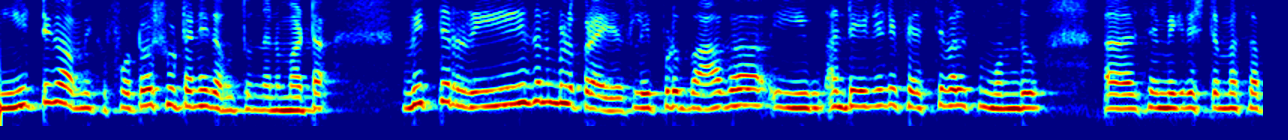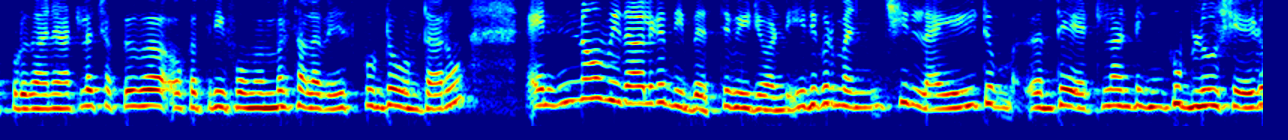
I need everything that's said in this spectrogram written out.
నీట్గా మీకు ఫోటోషూట్ అనేది అవుతుందనమాట విత్ రీజనబుల్ ప్రైజెస్లో ఇప్పుడు బాగా ఈ అంటే ఏంటంటే ఫెస్టివల్స్ ముందు సెమీ క్రిస్టమస్ అప్పుడు కానీ అట్లా చక్కగా ఒక త్రీ ఫోర్ మెంబర్స్ అలా వేసుకుంటూ ఉంటారు. ఎన్నో విధాలుగా ది బెస్ట్ వీడియో అండి. ఇది కూడా మంచి లైట్ అంటే ఎట్లా అంటే ink blue shade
